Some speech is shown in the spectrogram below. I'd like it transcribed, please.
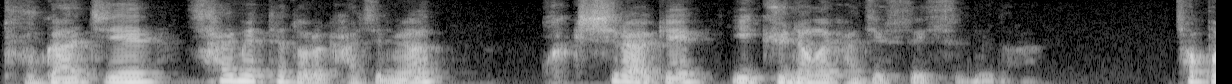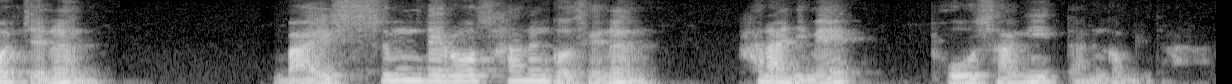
두 가지의 삶의 태도를 가지면 확실하게 이 균형을 가질 수 있습니다. 첫 번째는 말씀대로 사는 것에는 하나님의 보상이 있다는 겁니다.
